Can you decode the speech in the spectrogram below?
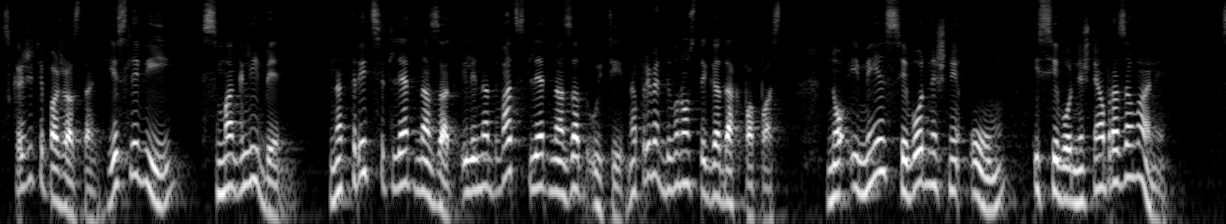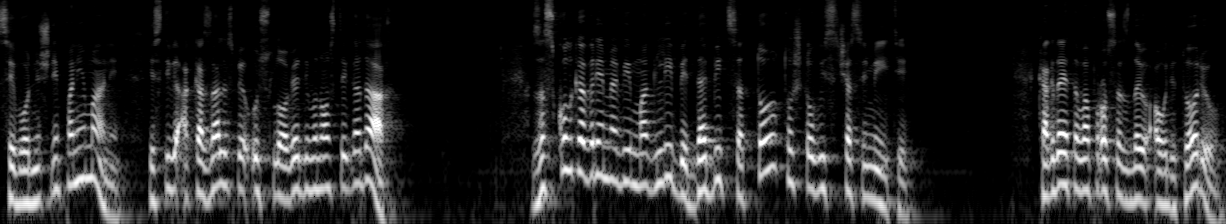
Скажите, пожалуйста, если вы смогли бы на 30 лет назад или на 20 лет назад уйти, например, в 90-х годах попасть, но имея сегодняшний ум и сегодняшнее образование – сегодняшнем понимании, если вы оказались бы в условиях 90-х годах. За сколько времени вы могли бы добиться то, то, что вы сейчас имеете? Когда это вопрос задаю аудиторию,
